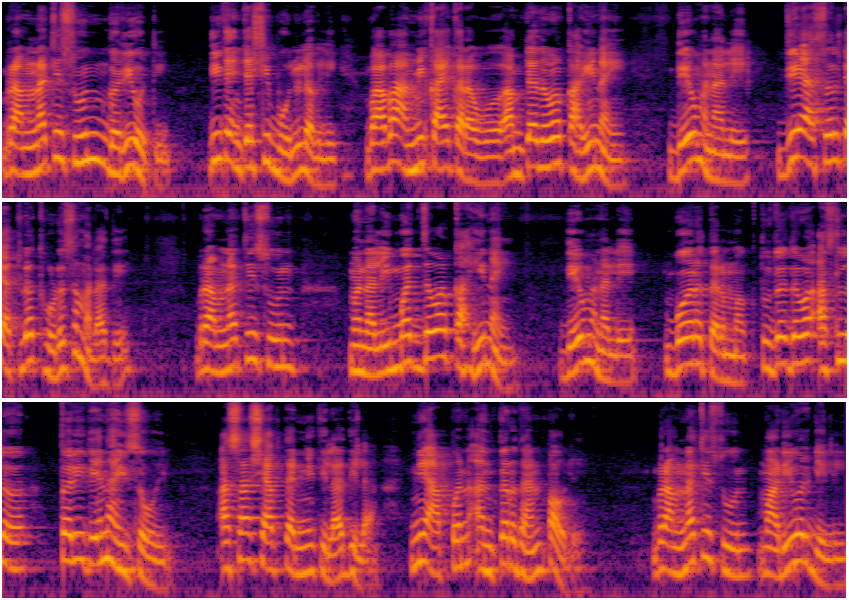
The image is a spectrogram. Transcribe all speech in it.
ब्राह्मणाची सून घरी होती. ती त्यांच्याशी बोलू लागली. बाबा आम्ही काय करावं? आमच्याजवळ काही नाही. देव म्हणाले जे असेल त्यातलं थोडंसं मला दे. ब्राह्मणाची सून म्हणाली मजजवळ काही नाही. देव म्हणाले बरं तर मग तुझं जवळ असलं तरी ते नाहीसं होईल. असा शाप त्यांनी तिला दिला नि आपण अंतर्धान पावले. ब्राह्मणाची सून माडीवर गेली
